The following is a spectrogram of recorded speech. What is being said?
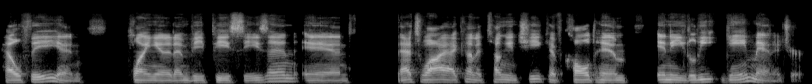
healthy and playing in an MVP season. And that's why I kind of tongue in cheek have called him an elite game manager.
